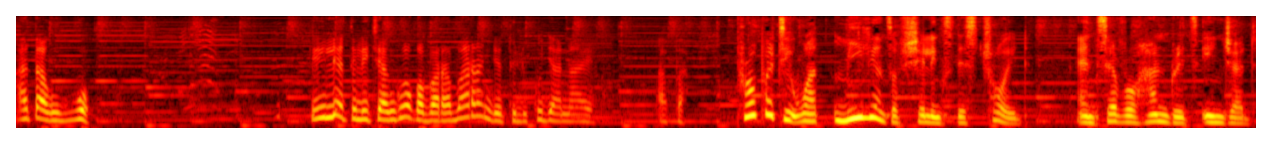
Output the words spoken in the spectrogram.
hata nguo ile tulichangua kwa barabara ndio tulikuja nayo hapa. Property worth millions of shillings destroyed and several hundreds injured.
